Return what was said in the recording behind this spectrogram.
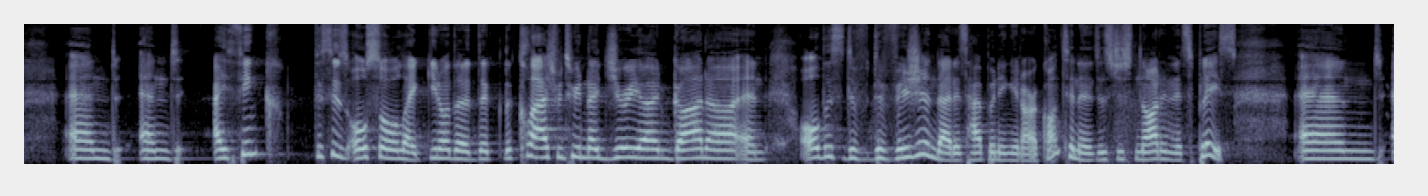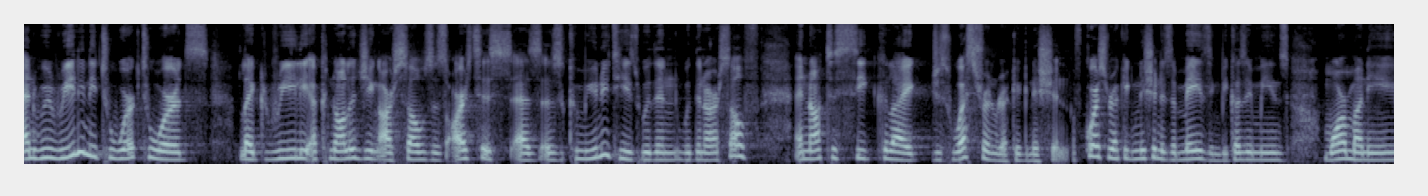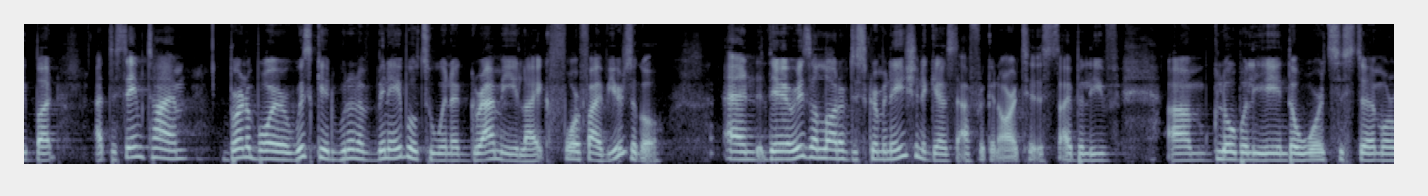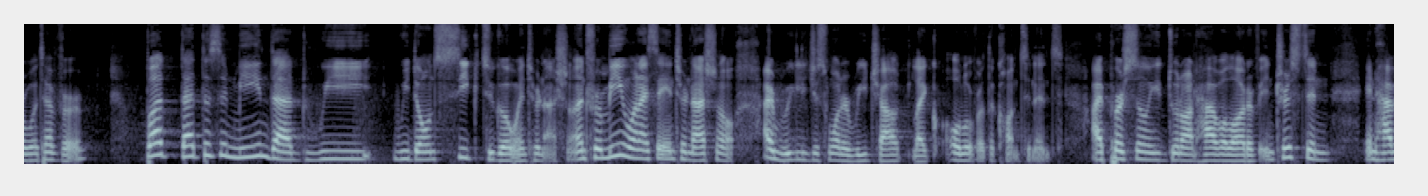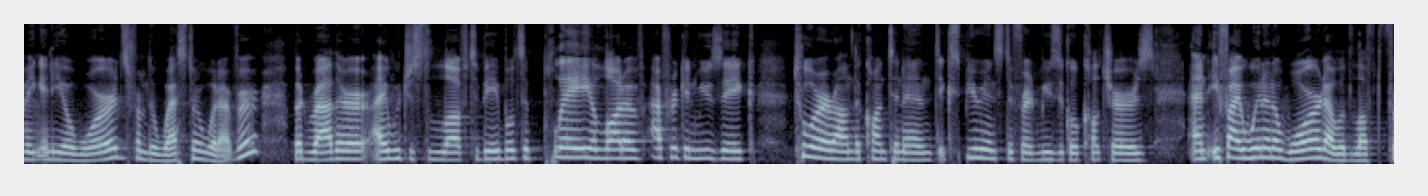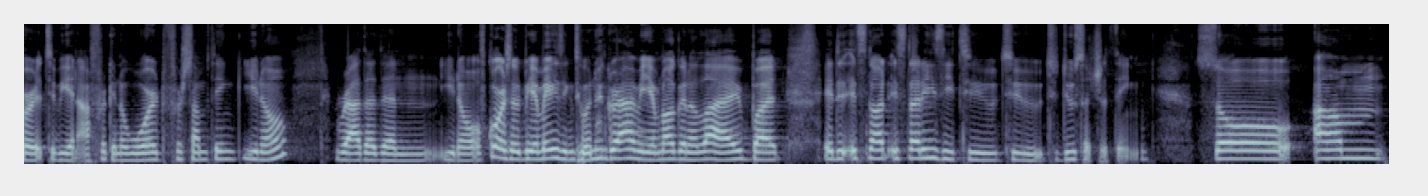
And, and I think this is also like, you know, the, the, the clash between Nigeria and Ghana and all this div division that is happening in our continent is just not in its place. And, and we really need to work towards like really acknowledging ourselves as artists as as communities within within ourselves and not to seek like just western recognition. Of course recognition is amazing because it means more money but at the same time Burna Boy or Wizkid wouldn't have been able to win a Grammy like 4 or 5 years ago. And there is a lot of discrimination against African artists I believe um, globally in the award system or whatever. But that doesn't mean that we we don't seek to go international. And for me, when I say international, I really just want to reach out like all over the continent. I personally do not have a lot of interest in in having any awards from the West or whatever, but rather I would just love to be able to play a lot of African music, tour around the continent, experience different musical cultures. And if I win an award, I would love for it to be an African award for something, you know? Rather than you know of course it would be amazing to win a grammy i'm not going to lie but it, it's not it's not easy to to to do such a thing. So um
